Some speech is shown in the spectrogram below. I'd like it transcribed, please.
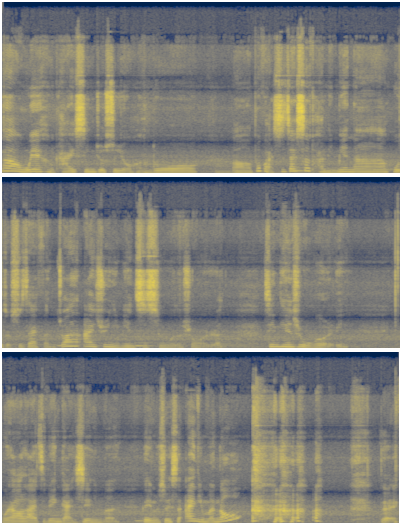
那我也很开心，就是有很多，呃，不管是在社团里面啊，或者是在粉专 IG 里面支持我的所有人，今天是五二零，我要来这边感谢你们，跟你们说一声爱你们哦。对，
